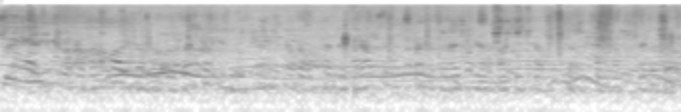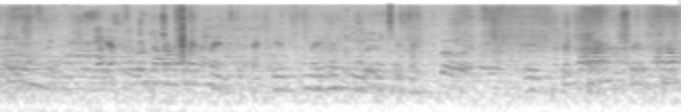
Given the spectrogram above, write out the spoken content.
przyjęliśmy awansu zawodowego i wróciliśmy do oceny pracy sprzed września 2018 roku. Ja przeczytam fragmenty, takie najważniejsze tego. Przed Państwem czas,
